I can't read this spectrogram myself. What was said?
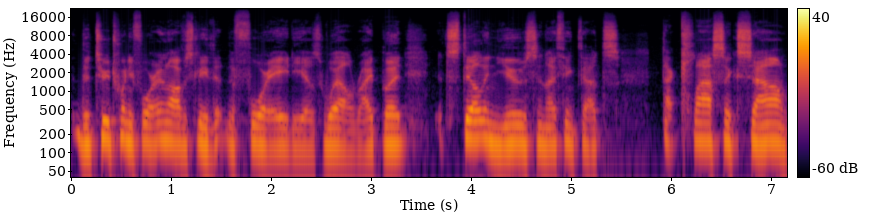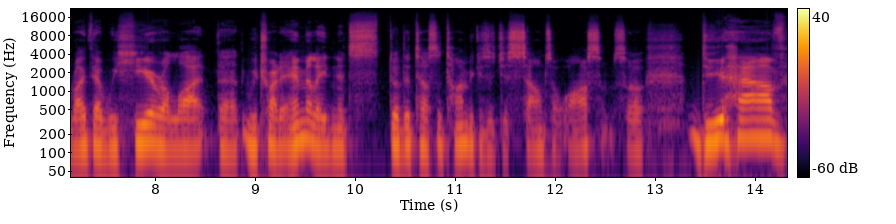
the 224 and obviously the, the 480 as well, right? But it's still in use, and I think that's that classic sound, right, that we hear a lot that we try to emulate, and it's stood the test of time because it just sounds so awesome. So, do you have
